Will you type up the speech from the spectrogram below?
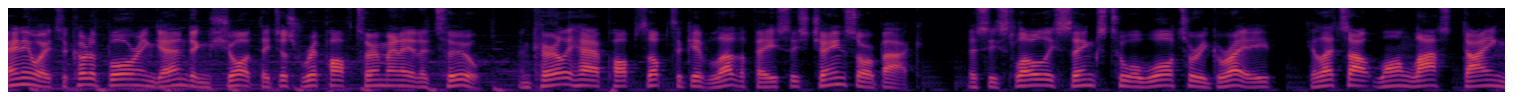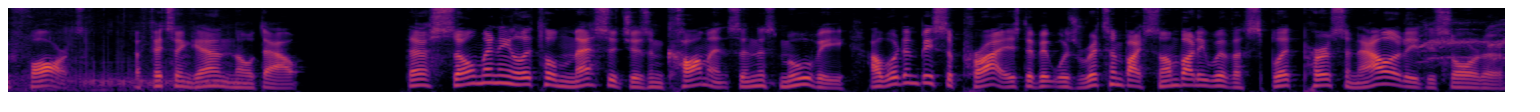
Anyway, to cut a boring ending short, they just rip off Terminator 2, and Curly Hair pops up to give Leatherface his chainsaw back. As he slowly sinks to a watery grave, he lets out one last dying fart. A fitting end, no doubt. There are so many little messages and comments in this movie, I wouldn't be surprised if it was written by somebody with a split personality disorder.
